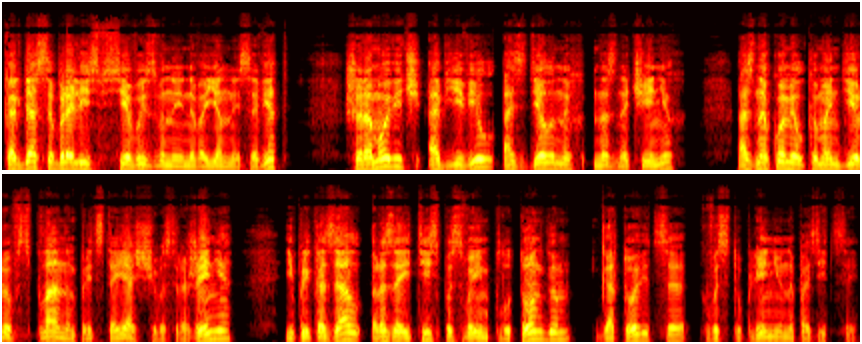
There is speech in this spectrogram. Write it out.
Когда собрались все вызванные на военный совет, Шарамович объявил о сделанных назначениях, ознакомил командиров с планом предстоящего сражения и приказал разойтись по своим плутонгам, готовиться к выступлению на позиции.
